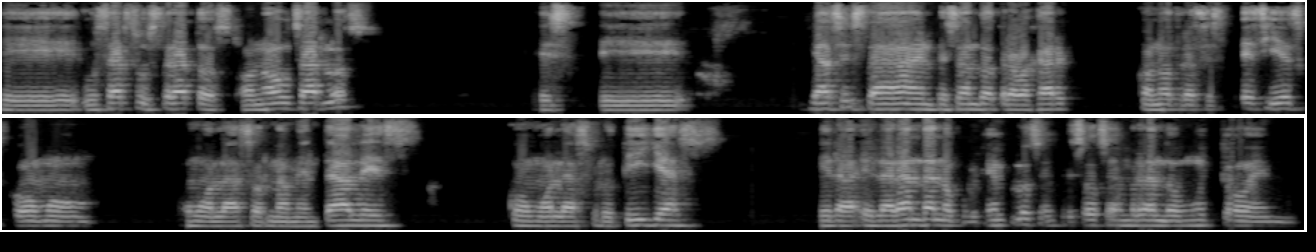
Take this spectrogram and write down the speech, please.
de, usar sustratos o no usarlos. Este, ya se está empezando a trabajar con otras especies como, como las ornamentales, como las frutillas. Era el arándano, por ejemplo, se empezó sembrando mucho en,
